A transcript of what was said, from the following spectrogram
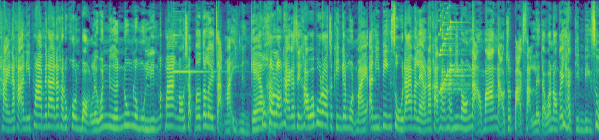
ไทยนะคะ อันนี้พลาดไม่ได้นะคะ ทุกคนบอกเลยว่าเนื้อนุ่มละมุนลิ้นมากๆน้องชัปเปอร์ก็เลยจัดมาอีกหนึ่งแก้วทุกคนลองทายกันสิคะว่าพวกเราจะกินกันหมดไหมอันนี้บิงซูได้มาแล้วนะคะทั้งทที่น้องหนาวมากหนาวจนปากสั่นเลยแต่ว่าน้องก็อยากกินบิงซู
